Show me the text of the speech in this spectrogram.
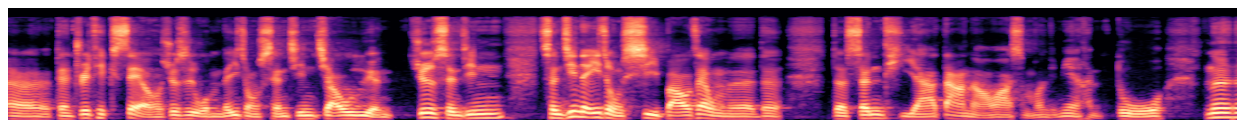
呃，dendritic cell，就是我们的一种神经胶原，就是神经神经的一种细胞，在我们的的身体啊、大脑啊什么里面很多。那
